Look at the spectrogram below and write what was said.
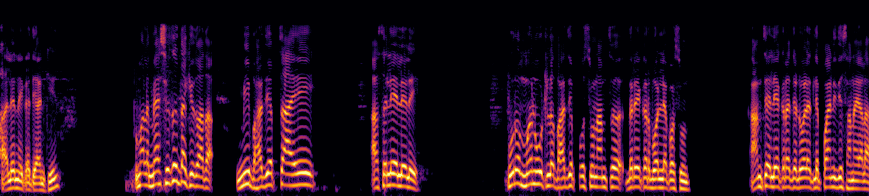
आले नाही का ते आणखी? तुम्हाला मेसेजच दाखवतो आता. मी भाजपचा आहे. असं लिहिलेलं आहे पुरं मन उठलं भाजपपासून आमचं दरेकर बोलल्यापासून. आमच्या लेकराच्या डोळ्यातले पाणी दिसाना याला.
